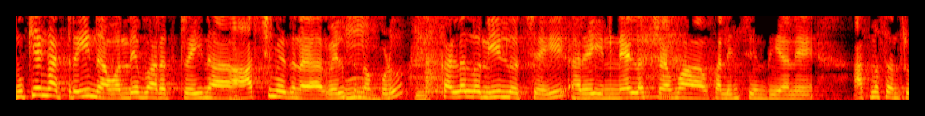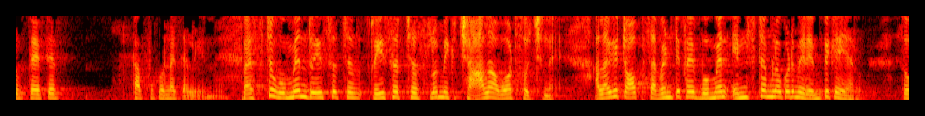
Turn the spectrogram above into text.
ముఖ్యంగా train Vande Bharat train arch మీద వెళ్తున్నప్పుడు కళ్ళల్లో నీళ్ళు వచ్చాయి. అరే ఇన్నేళ్ళ శ్రమ ఫలించింది అనే ఆత్మసంతృప్తి అయితే తప్పకుండా కలిగింది. బెస్ట్ ఉమెన్ రీసెర్చర్స్ రీసెర్చర్స్లో మీకు చాలా అవార్డ్స్ వచ్చినాయి. అలాగే టాప్ సెవెంటీ ఫైవ్ ఉమెన్ ఇన్స్టెమ్లో కూడా మీరు ఎంపికయ్యారు. సో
